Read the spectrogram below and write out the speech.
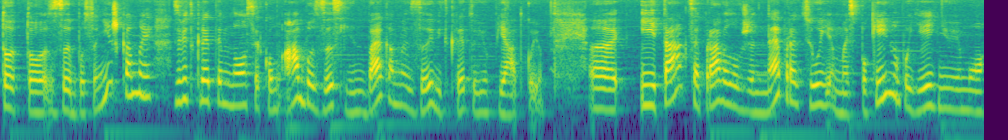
тобто з босоніжками з відкритим носиком або з слінбеками з відкритою п'яткою. Е, і так це правило вже не працює. Ми спокійно поєднуємо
